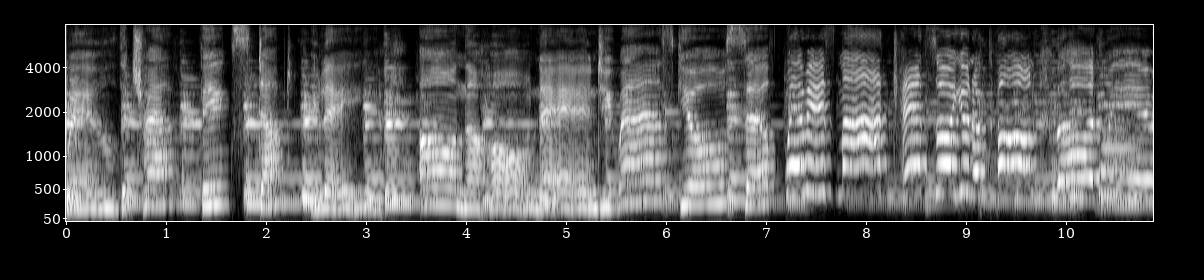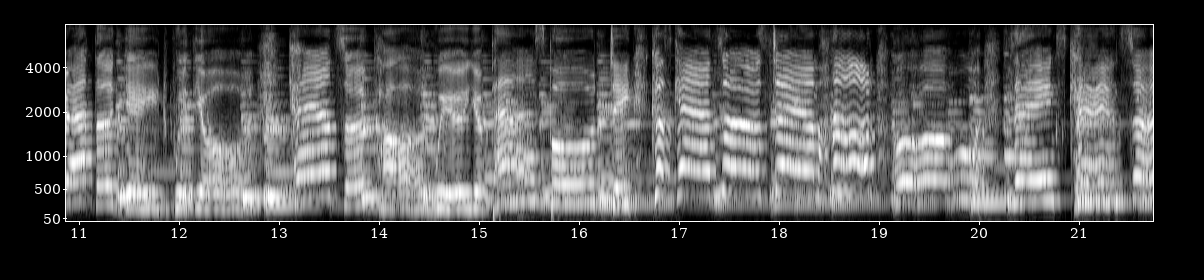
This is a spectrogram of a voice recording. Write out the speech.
Well, the traffic stopped. You lay with your cancer card. We're your passport date. Cause cancer's damn hard. Oh, thanks, cancer.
